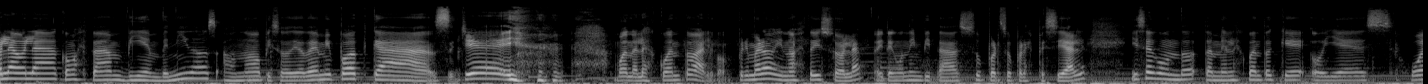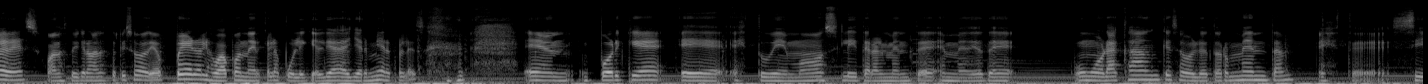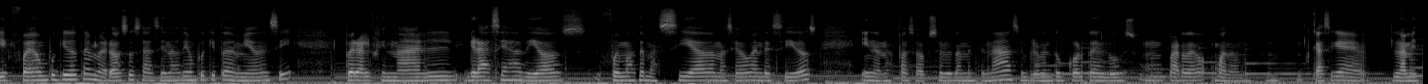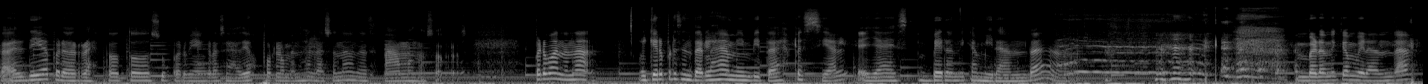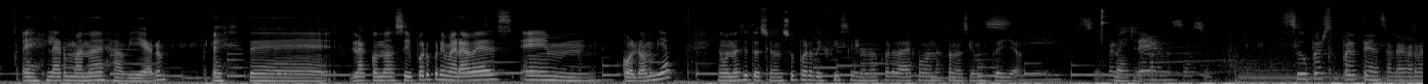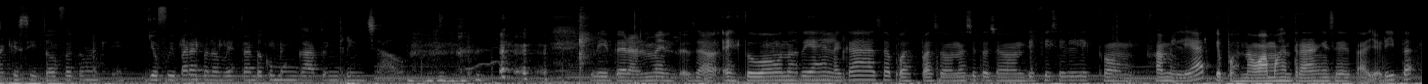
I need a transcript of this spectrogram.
Hola, hola, ¿cómo están? Bienvenidos a un nuevo episodio de mi podcast. ¡Yay! bueno, les cuento algo. Primero, hoy no estoy sola, hoy tengo una invitada súper, súper especial. Y segundo, también les cuento que hoy es jueves cuando estoy grabando este episodio, pero les voy a poner que lo publiqué el día de ayer, miércoles. Em, porque eh, estuvimos literalmente en medio de un huracán que se volvió tormenta. Este, sí fue un poquito temeroso, o sea, sí nos dio un poquito de miedo en sí, pero al final, gracias a Dios, fuimos demasiado, demasiado bendecidos y no nos pasó absolutamente nada, simplemente un corte de luz, un par de, bueno, casi que la mitad del día, pero el resto todo súper bien, gracias a Dios, por lo menos en la zona donde estábamos nosotros. Pero bueno, nada, hoy quiero presentarles a mi invitada especial, ella es Verónica Miranda. Verónica Miranda es la hermana de Javier. Este, la conocí por primera vez en Colombia, en una situación súper difícil. No me acordaba de cómo nos conocimos tú y yo. súper tensa, súper, súper tensa. La verdad que sí, todo fue como que yo fui para Colombia estando como un gato engrinchado. Literalmente, o sea, estuvo unos días en la casa, pues pasó una situación difícil con familiar, que pues no vamos a entrar en ese detalle ahorita,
